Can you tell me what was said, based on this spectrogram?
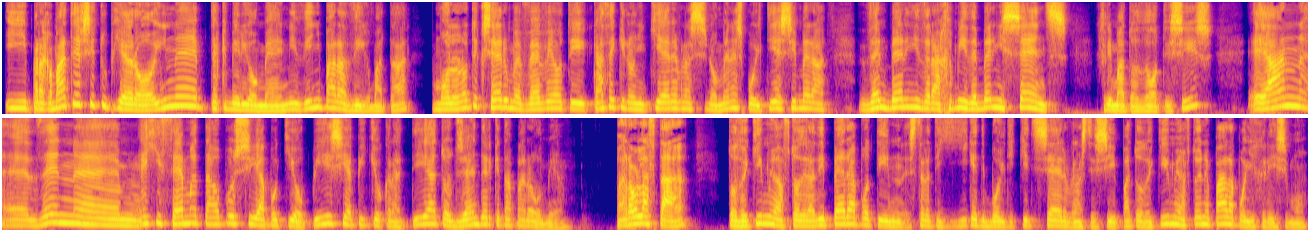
Η πραγμάτευση του Πιερό είναι τεκμηριωμένη, δίνει παραδείγματα Μόλον ότι ξέρουμε βέβαια ότι κάθε κοινωνική έρευνα στις Ηνωμένες Πολιτείες σήμερα δεν παίρνει δραχμή, δεν παίρνει cents χρηματοδότησης εάν ε, δεν ε, έχει θέματα όπως η αποκιοποίηση, η απεικιοκρατία, το gender και τα παρόμοια. Παρ' όλα αυτά, το δοκίμιο αυτό, δηλαδή πέρα από την στρατηγική και την πολιτική της έρευνας της ΣΥΠΑ, το δοκίμιο αυτό είναι πάρα πολύ χρήσιμο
